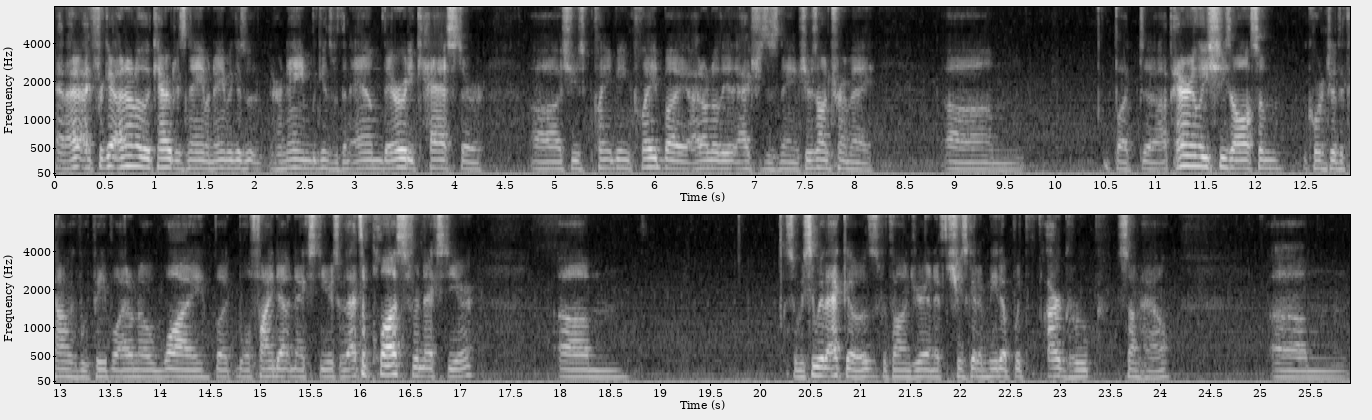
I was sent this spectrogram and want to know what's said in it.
and I, I, forget, I don't know the character's name. Her name begins with her name begins with an M. They already cast her. Uh, she was play, being played by I don't know the actress's name. She was on Treme. Um, but uh, apparently she's awesome, according to the comic book people. I don't know why, but we'll find out next year. So that's a plus for next year. Um, so we see where that goes with Andrea, and if she's going to meet up with our group somehow. Um,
